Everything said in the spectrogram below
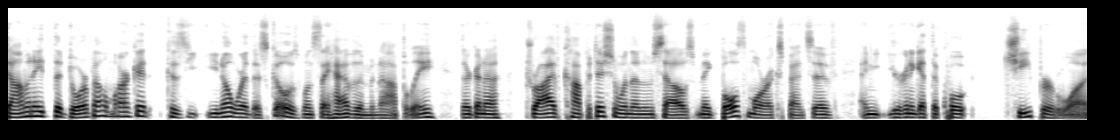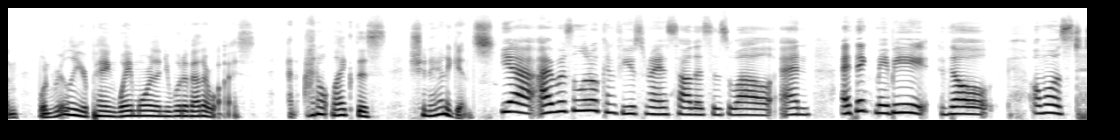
dominate the doorbell market because you know where this goes once they have the monopoly. They're going to drive competition within themselves, make both more expensive, and you're going to get the quote cheaper one when really you're paying way more than you would have otherwise. And I don't like this shenanigans. Yeah, I was a little confused when I saw this as well. And I think maybe they'll almost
